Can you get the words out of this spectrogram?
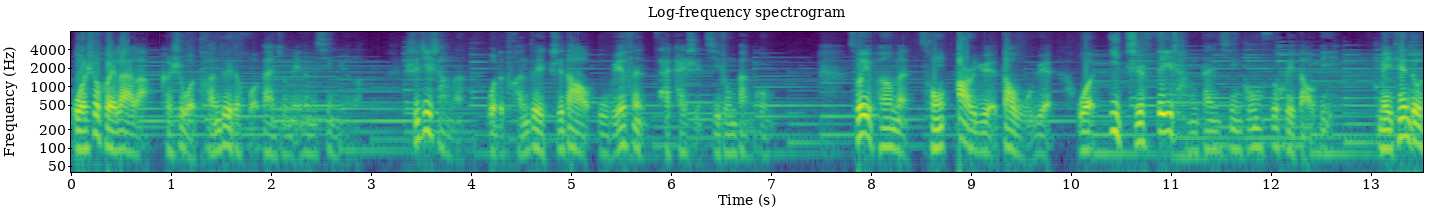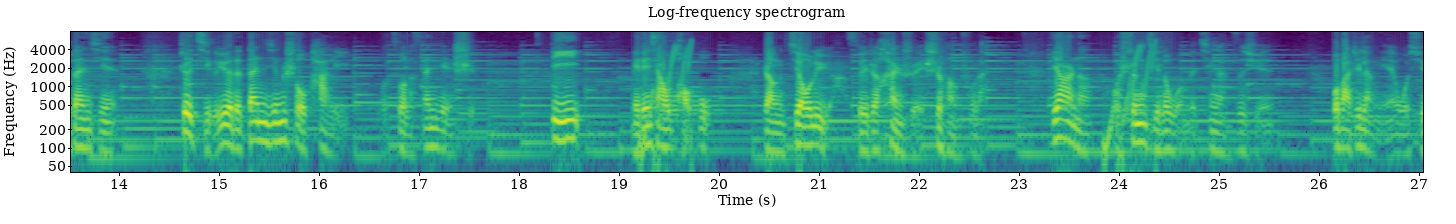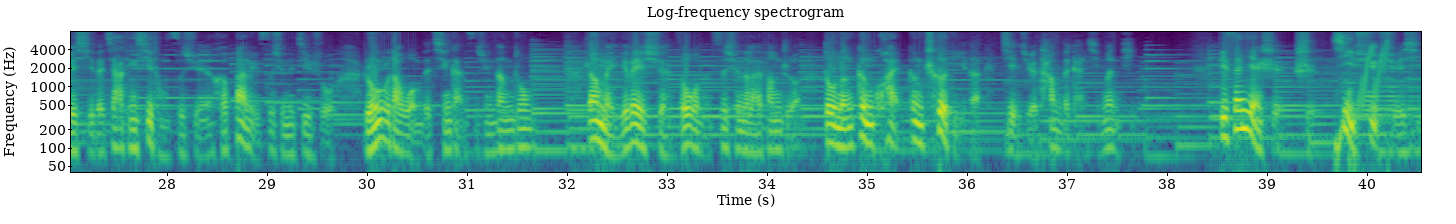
我是回来了，可是我团队的伙伴就没那么幸运了。实际上呢，我的团队直到五月份才开始集中办公。所以朋友们，从二月到五月，我一直非常担心公司会倒闭，每天都担心。这几个月的担惊受怕里，我做了三件事：第一，每天下午跑步，让焦虑啊随着汗水释放出来；第二呢，我升级了我们的情感咨询。我把这两年我学习的家庭系统咨询和伴侣咨询的技术融入到我们的情感咨询当中，让每一位选择我们咨询的来访者都能更快、更彻底地解决他们的感情问题。第三件事是继续学习，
